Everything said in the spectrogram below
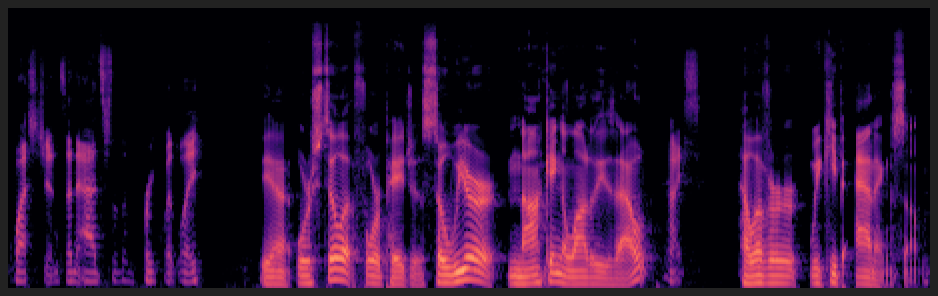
questions and adds to them frequently. Yeah, we're still at four pages. So we are knocking a lot of these out. Nice. However, we keep adding some.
